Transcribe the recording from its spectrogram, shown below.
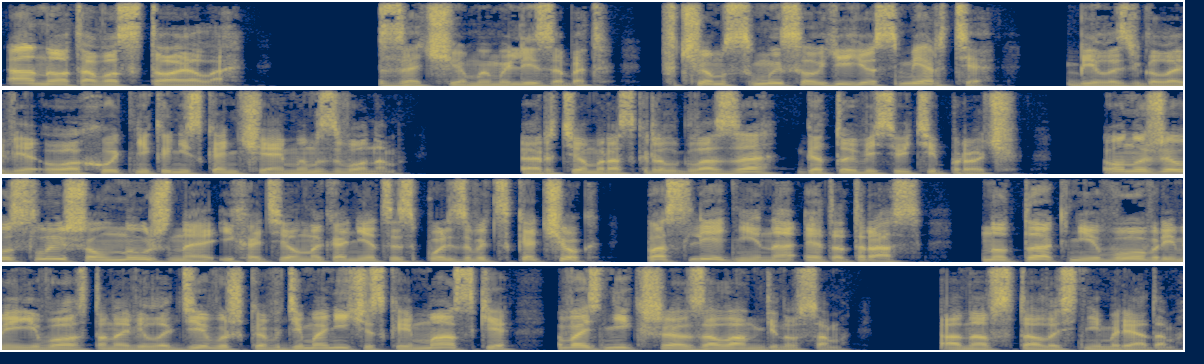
оно того стоило. Зачем им Элизабет? В чем смысл ее смерти? Билось в голове у охотника нескончаемым звоном. Артем раскрыл глаза, готовясь уйти прочь. Он уже услышал нужное и хотел, наконец, использовать скачок, последний на этот раз, но так не вовремя его остановила девушка в демонической маске, возникшая за Лангенусом. Она встала с ним рядом.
